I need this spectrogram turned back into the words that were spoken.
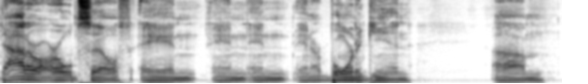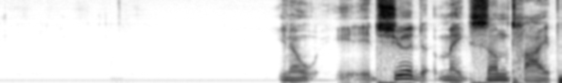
die to our old self and and and and are born again um you know it should make some type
